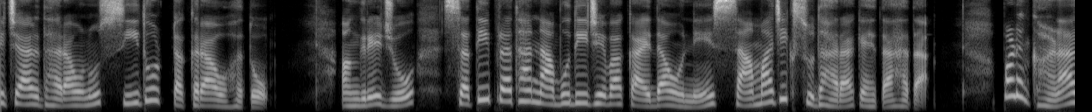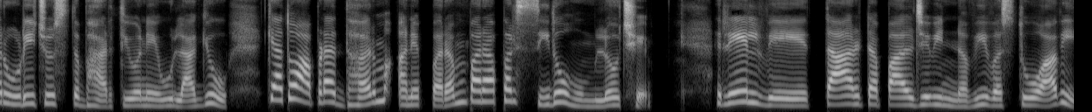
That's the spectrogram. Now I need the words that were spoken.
વિચારધારાઓનો સીધો ટકરાવ હતો. અંગ્રેજો સતીપ્રથા નાબૂદી જેવા કાયદાઓને સામાજિક સુધારા કહેતા હતા. પણ ઘણા રૂઢિચુસ્ત ભારતીયોને એવું લાગ્યું કે આ તો આપણા ધર્મ અને પરંપરા પર સીધો હુમલો છે. રેલવે, તાર ટપાલ જેવી નવી વસ્તુઓ આવી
